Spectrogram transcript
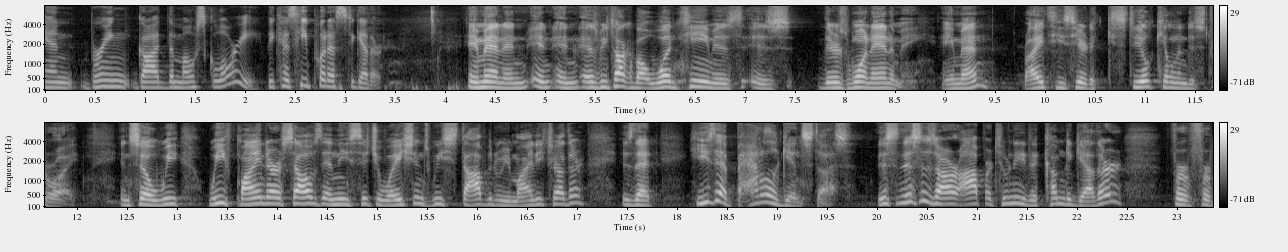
and bring God the most glory because he put us together. Amen. And, and, and as we talk about one team is, is there's one enemy. Amen. Right? He's here to steal, kill, and destroy. And so we, we find ourselves in these situations, we stop and remind each other is that he's at battle against us. This, this is our opportunity to come together for, for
